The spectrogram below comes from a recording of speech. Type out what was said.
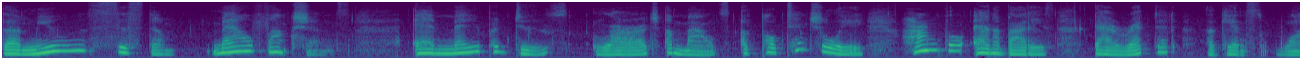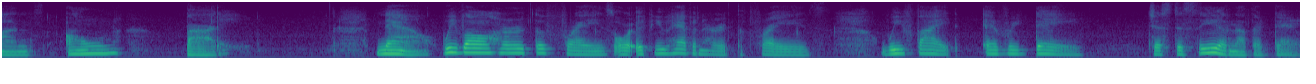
the immune system malfunctions and may produce large amounts of potentially harmful antibodies directed against one's own body. Now, we've all heard the phrase, or if you haven't heard the phrase, we fight every day just to see another day.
